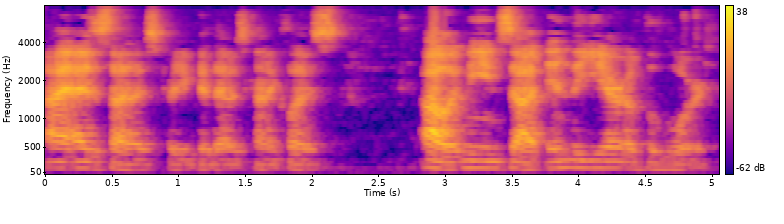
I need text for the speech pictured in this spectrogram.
i, I just thought that was pretty good that was kind of close oh it means uh, in the year of the lord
